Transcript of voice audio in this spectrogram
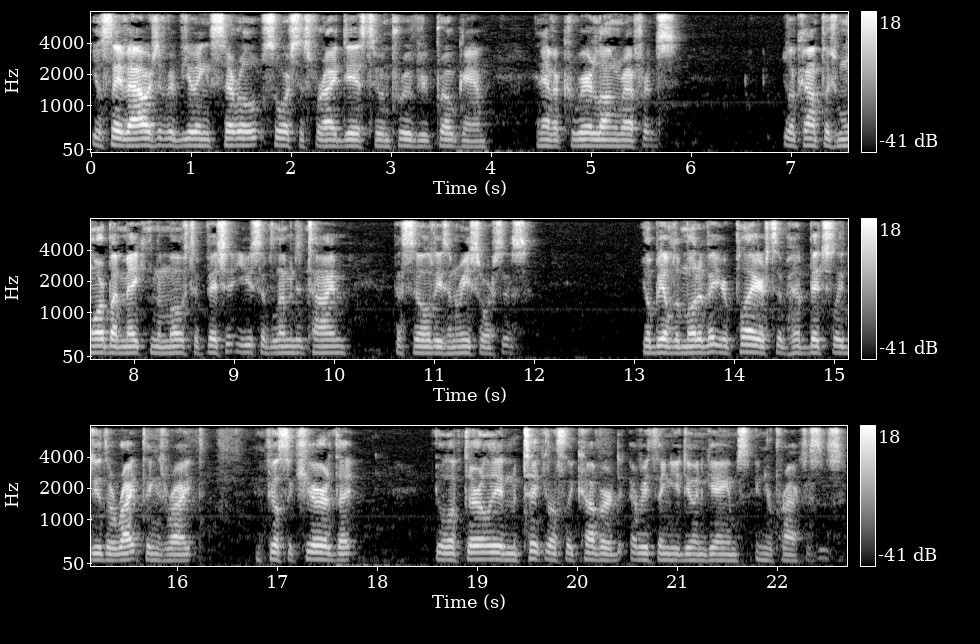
You'll save hours of reviewing several sources for ideas to improve your program and have a career long reference. You'll accomplish more by making the most efficient use of limited time, facilities, and resources. You'll be able to motivate your players to habitually do the right things right and feel secure that you will have thoroughly and meticulously covered everything you do in games in your practices.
